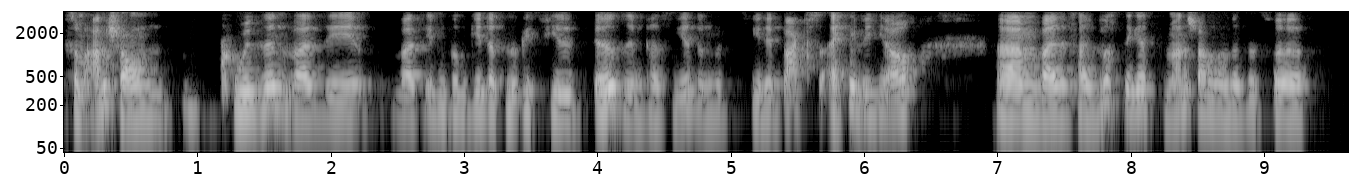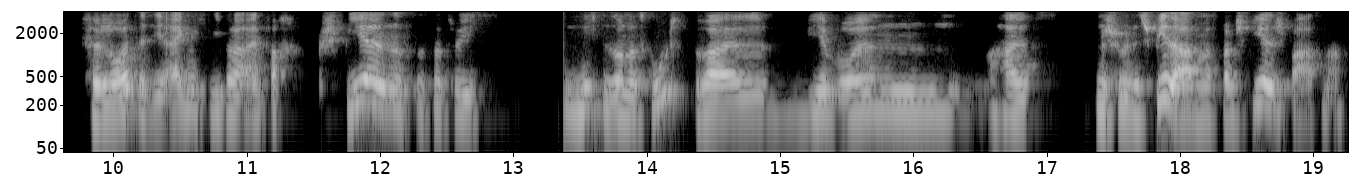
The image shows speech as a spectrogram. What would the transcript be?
zum Anschauen cool sind, weil sie, weil es eben darum geht, dass möglichst viel Irrsinn passiert und möglichst viele Bugs eigentlich auch ähm, weil es halt lustig ist zum Anschauen und das ist für, für Leute, die eigentlich lieber einfach spielen, ist das natürlich nicht besonders gut, weil wir wollen halt ein schönes Spiel haben, was beim Spielen Spaß macht.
